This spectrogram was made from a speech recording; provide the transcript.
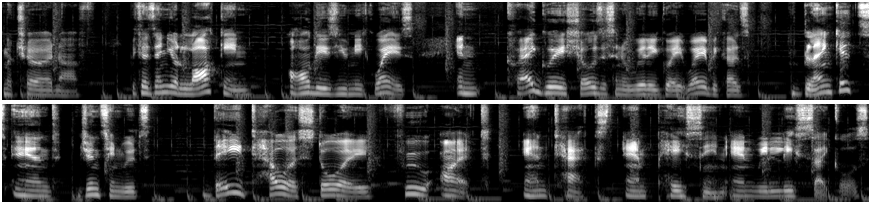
mature enough because then you're locking all these unique ways and craig gray shows this in a really great way because blankets and ginseng roots they tell a story through art and text and pacing and release cycles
